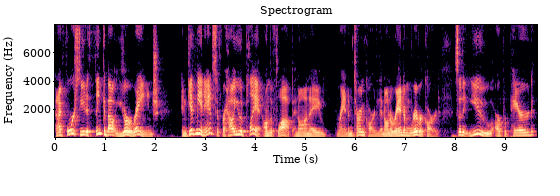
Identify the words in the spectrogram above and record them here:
and I force you to think about your range and give me an answer for how you would play it on the flop and on a random turn card and then on a random river card so that you are prepared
